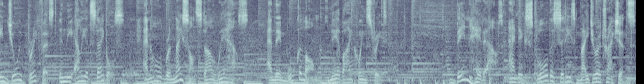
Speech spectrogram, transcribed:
Enjoy breakfast in the Elliott Stables, an old Renaissance-style warehouse, and then walk along nearby Queen Street. Then head out and explore the city's major attractions.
